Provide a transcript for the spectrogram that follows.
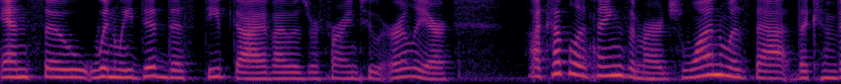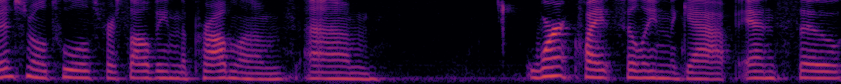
And so when we did this deep dive I was referring to earlier, a couple of things emerged. One was that the conventional tools for solving the problems um, weren't quite filling the gap. And so,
